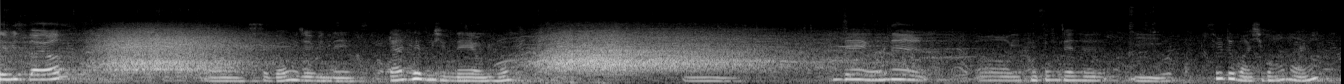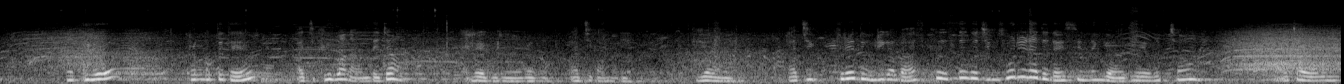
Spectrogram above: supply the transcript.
재밌어요? 아, 진짜 너무 재밌네. 날 새고 싶네, 여기서. 음, 근데 오늘, 어, 이 대동제는 이 술도 마시고 하나요? 아, 그래요? 그런 것도 돼요? 아직 그건 안 되죠? 그래, 그래, 여러분. 아직 안 돼. 위험해. 아직, 그래도 우리가 마스크 쓰고 지금 소리라도 낼 수 있는 게 어디예요, 그쵸? 맞아요.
